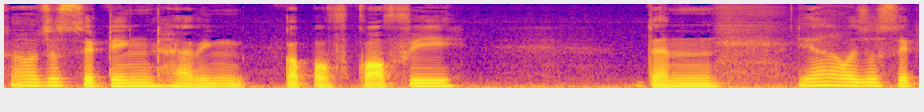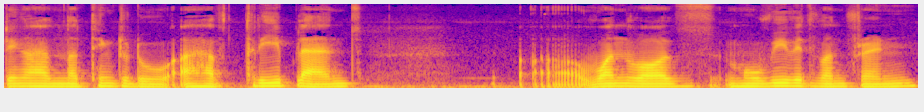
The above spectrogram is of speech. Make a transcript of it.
So I was just sitting having cup of coffee. Then yeah, I was just sitting. I have nothing to do. I have three plans. Uh, one was movie with one friend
